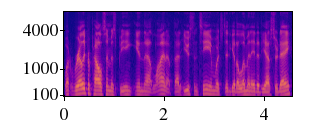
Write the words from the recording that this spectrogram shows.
What really propels him is being in that lineup. That Houston team, which did get eliminated yesterday,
